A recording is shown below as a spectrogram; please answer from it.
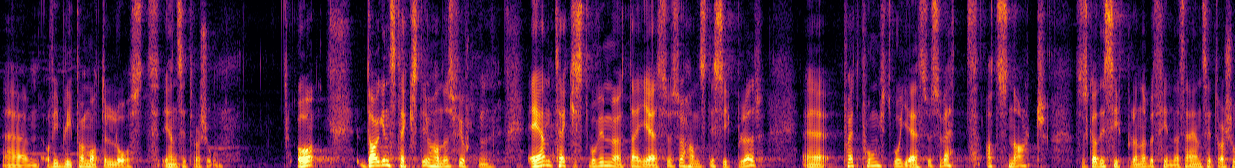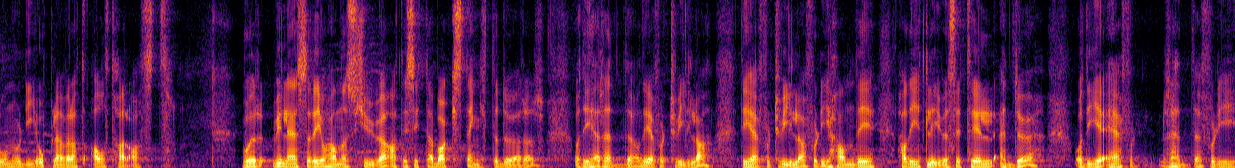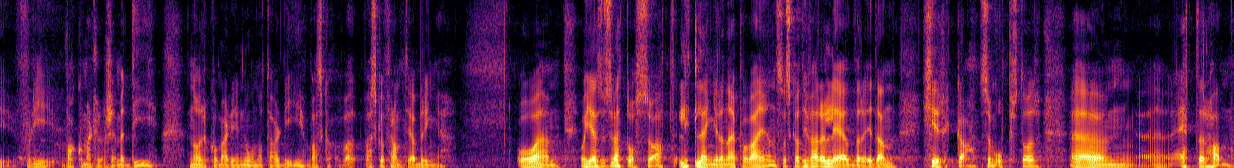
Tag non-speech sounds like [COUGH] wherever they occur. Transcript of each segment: Um, og vi blir på en måte låst i en situasjon. Og Dagens tekst i Johannes 14 er en tekst hvor vi møter Jesus og hans disipler eh, på et punkt hvor Jesus vet at snart så skal disiplene befinne seg i en situasjon hvor de opplever at alt har rast. Hvor vi leser i Johannes 20 at de sitter bak stengte dører, og de er redde og de er fortvila. De er fortvila fordi han de hadde gitt livet sitt til, er død. Og de er for, redde fordi, fordi, Hva kommer til å skje med de? Når kommer de noen og tar de? Hva skal, hva, skal framtida bringe? Og, eh, og, Jesus vet også at litt lenger ned på veien så skal de være ledere i den kirka som oppstår eh, etter han.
